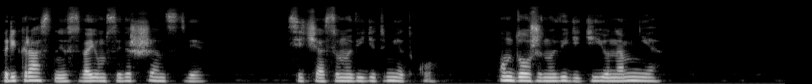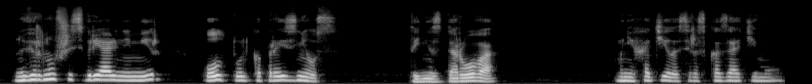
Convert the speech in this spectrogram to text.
прекрасные в своем совершенстве. Сейчас он увидит метку. Он должен увидеть ее на мне. Но, вернувшись в реальный мир, Пол только произнес. «Ты нездорова?» Мне хотелось рассказать ему.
